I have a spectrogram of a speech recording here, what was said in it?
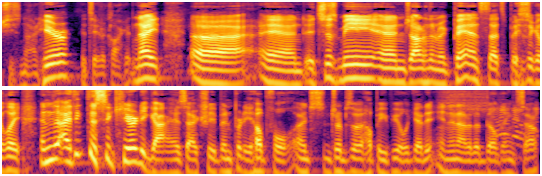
She's not here. It's 8 o'clock at night. Uh, and it's just me and Jonathan McPants. That's basically, and I think the security guy has actually been pretty helpful uh, just in terms of helping people get in and out of the building. So.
